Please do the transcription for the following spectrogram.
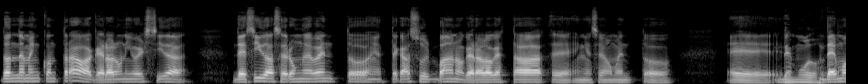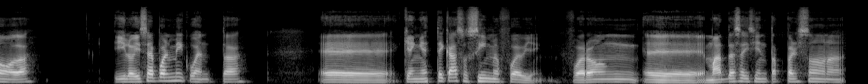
donde me encontraba, que era la universidad, decido hacer un evento, en este caso urbano, que era lo que estaba eh, en ese momento eh, De moda. de moda. Y lo hice por mi cuenta, eh, que en este caso sí me fue bien. Fueron eh, más de 600 personas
